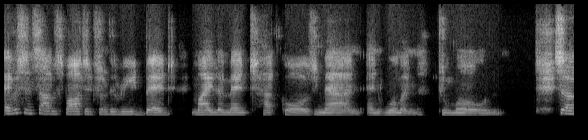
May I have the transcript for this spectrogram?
Ever since I was parted from the reed bed, my lament hath caused man and woman to moan. So,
